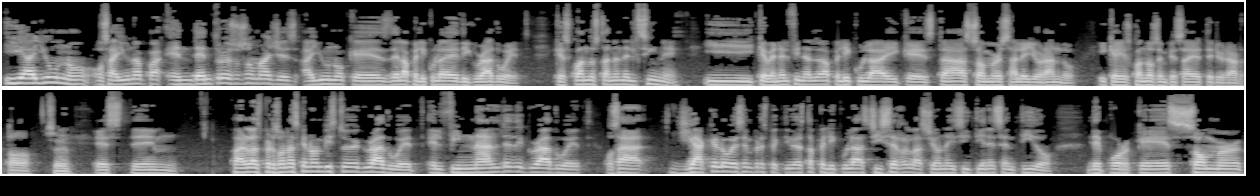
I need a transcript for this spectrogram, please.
y hay uno, o sea, hay una, en dentro de esos homages hay uno que es de la película de The Graduate, que es cuando están en el cine y que ven el final de la película y que esta Summer sale llorando y que ahí es cuando se empieza a deteriorar todo. Sí. Este, para las personas que no han visto The Graduate, el final de The Graduate, o sea, ya que lo ves en perspectiva de esta película, sí se relaciona y sí tiene sentido de por qué Summer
